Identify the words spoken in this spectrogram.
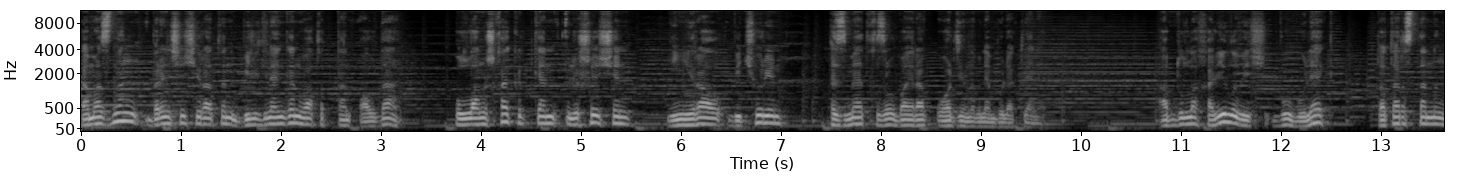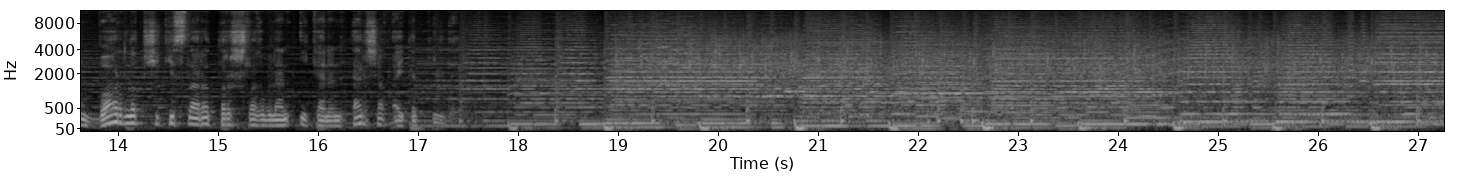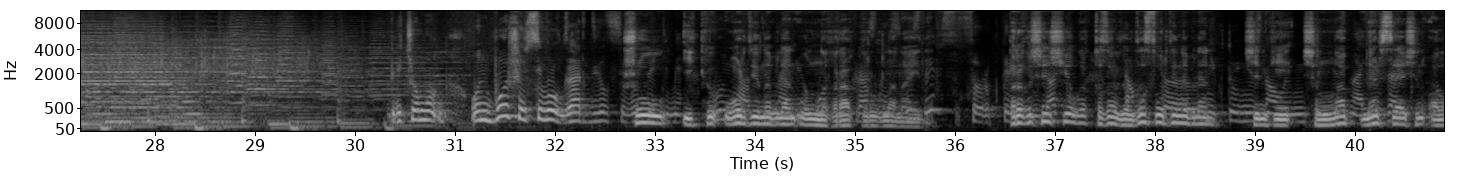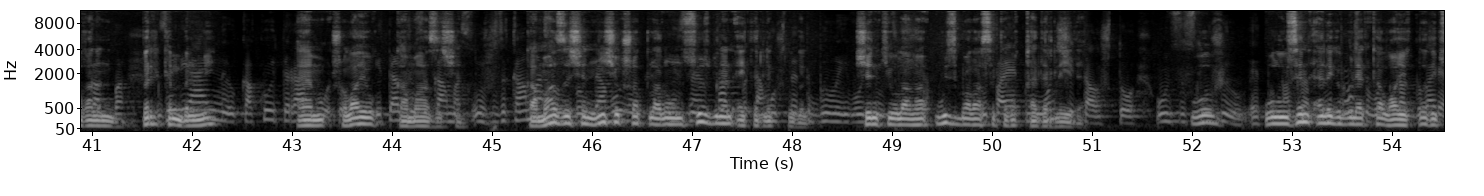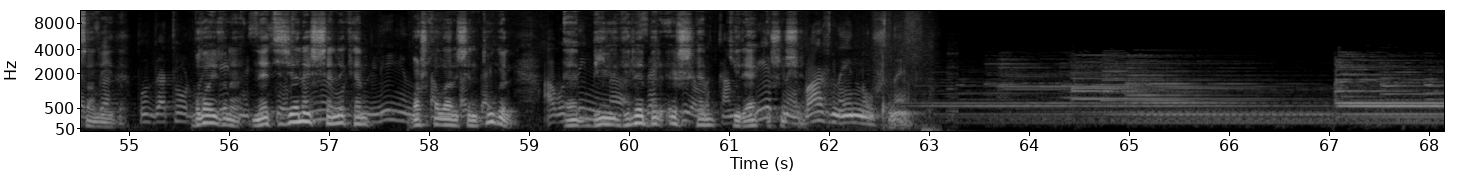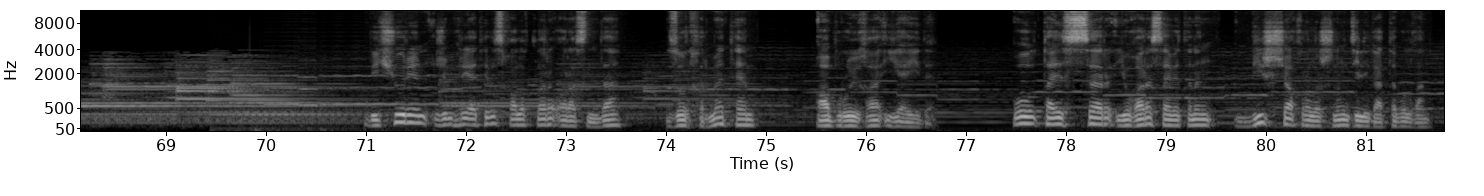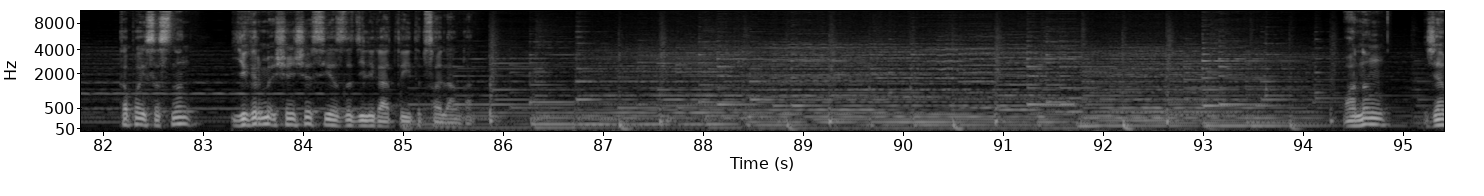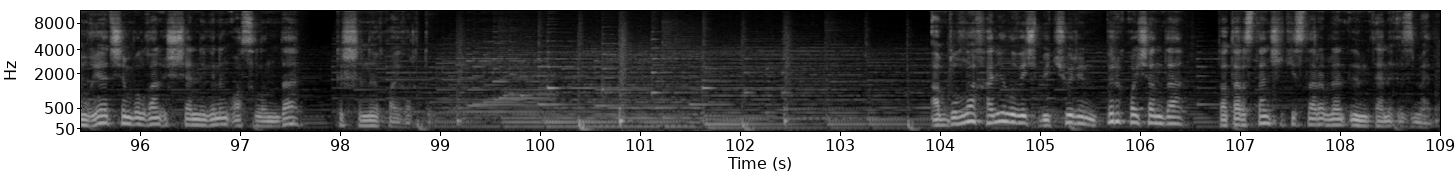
КАМАЗның беренче чиратын билгеләнгән вакыттан алда кулланышка керткән өлеше өчен генерал Бичурин хезмәт Кызыл байрак ордены белән бүләкләнә. Абдулла Халилович бу бүләк Татарстанның барлык чекистлары тырышлыгы белән икәнен һәр чак әйтеп килде. Причем он, он больше всего гордился Шул ике ордены белән ул ныграк горурлана звезды иде. в 43 43 елгы году, Кызыл потому Йолдыз что ордены белән, чөнки чынлап нәрсә өчен алганын беркем за белми, реальную какую-то һәм работу. шулай ук также КАМАЗ өчен. КАМАЗ. Өчен был ничек шатлануын сүз белән әйтерлек түгел. Чөнки ул аңа үз баласы кебек кадерле иде. Ул, ул үзен әлеге бүләккә лаеклы дип саный иде. Болай гына нәтиҗәле эшчәнлек һәм башкалар өчен далее. түгел, ә билгеле бер эш һәм кирәк эш конкретное, өчен. Бичурин җөмһүриятебез халыклары арасында зур хөрмәт һәм абруйга ия иде. Ул ТССР Югары Советының 5 чакырылышының делегаты булган. КПССның 23-нче съезды делегаты итеп сайланган. Аның җәмгыять өчен булган эшчәнлегенең асылында кешене кайгырту. Абдулла Халилович Бичурин бер кайчанда Татарстан чекистлары белән элемтәне измәде.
